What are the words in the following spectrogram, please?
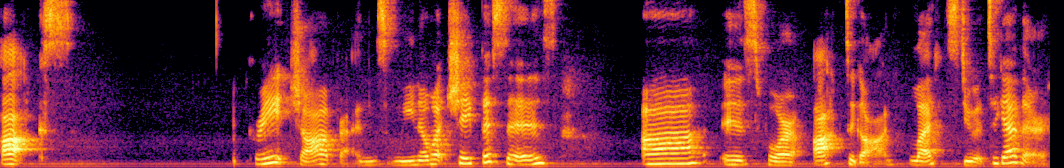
ox. Great job, friends. We know what shape this is. Ah is for octagon. Let's do it together.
